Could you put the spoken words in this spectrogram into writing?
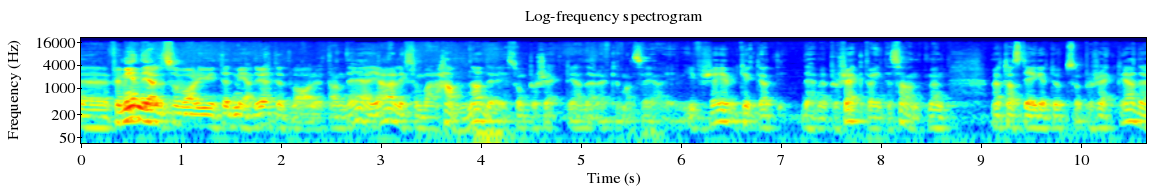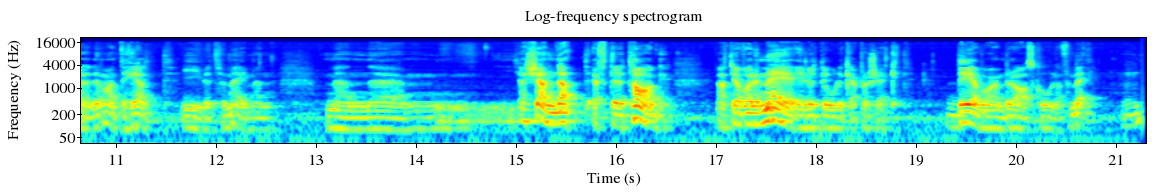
Eh, För min del så var det ju inte ett medvetet val utan det är jag liksom bara hamnade som projektledare kan man säga. I och för sig tyckte jag att det här med projekt var intressant men, men att ta steget upp som projektledare det var inte helt givet för mig. Men, men eh, jag kände att efter ett tag att jag varit med i lite olika projekt. Det var en bra skola för mig. mm.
